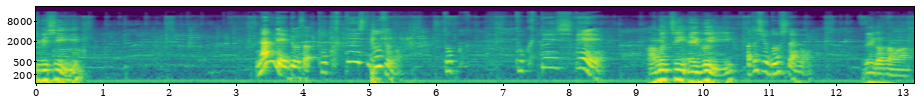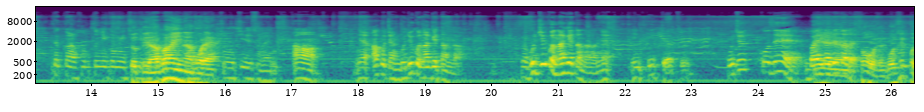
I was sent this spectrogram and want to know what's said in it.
う厳しい？なんで？てかさ特定してどうすんの？特特定して。アムチンえぐい？私をどうしたいの？レイカさんは？だから本当にごめん。ちょっとやばいなこれ。気持ちいいですね。ああ。ねあこちゃん50個投げたんだ、まあ、50個投げたならねいいいってやつ。50個で倍が出たら、そうで50個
